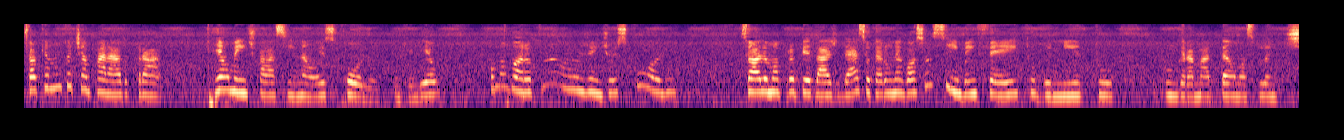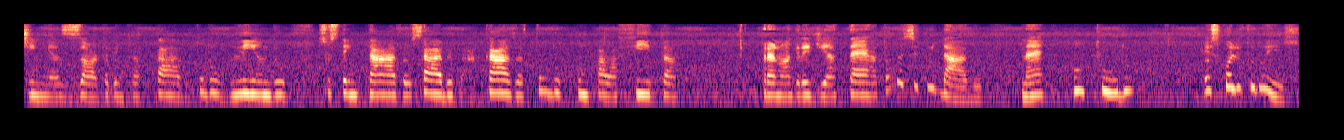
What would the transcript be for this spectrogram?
Só que eu nunca tinha parado pra realmente falar assim, não, eu escolho, entendeu? Como agora, eu não, gente, eu escolho. Você olha uma propriedade dessa, eu quero um negócio assim, bem feito, bonito, com gramadão, as plantinhas, horta bem tratada, tudo lindo, sustentável, sabe? A casa, tudo com palafita para não agredir a terra, todo esse cuidado, né? Com tudo. Eu escolhi tudo isso.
